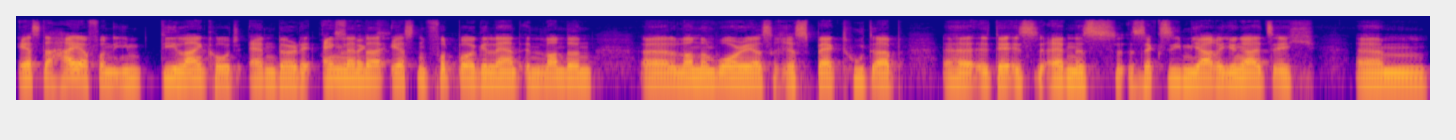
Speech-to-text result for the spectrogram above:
erster Hire von ihm, D-Line Coach Adam Dirty. Engländer, Respekt. ersten Football gelernt in London, äh, London Warriors, Respekt, Hut ab. Äh, der ist, Adam ist sechs, sieben Jahre jünger als ich. Ähm,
